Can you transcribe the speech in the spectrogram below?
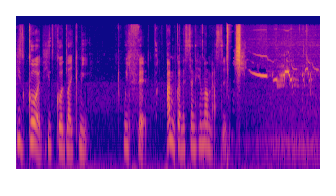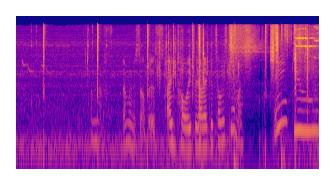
He's good. He's good like me. We fit. I'm gonna send him a message. I'm gonna, I'm gonna sell this. I totally forgot I could sell this camera. Thank you.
